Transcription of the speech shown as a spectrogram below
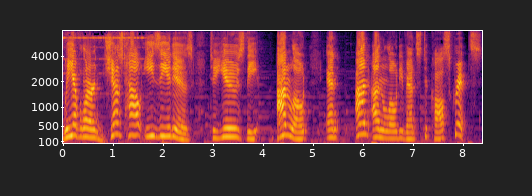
We have learned just how easy it is to use the onload and on-unload events to call scripts.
